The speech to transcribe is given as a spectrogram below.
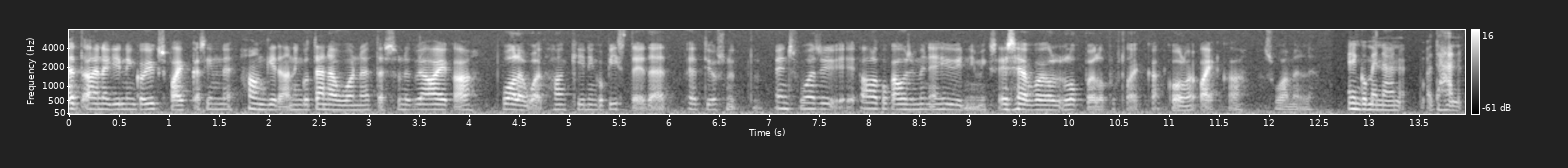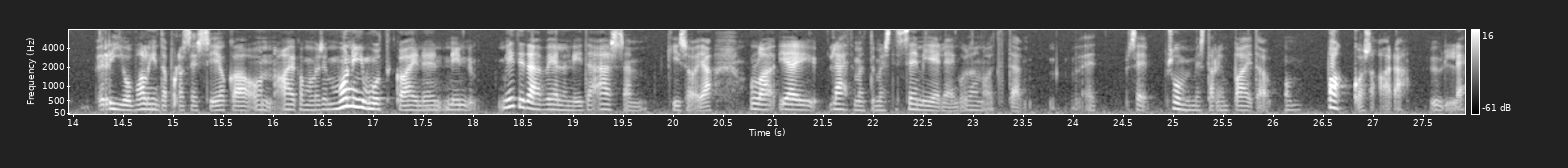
että ainakin niin yksi paikka sinne hankitaan niin tänä vuonna, että tässä on nyt vielä aikaa puolen vuotta hankkii niin pisteitä, että et jos nyt ensi vuosi alkukausi menee hyvin, niin miksei se voi olla loppujen lopuksi vaikka kolme paikkaa Suomelle. Ennen kuin mennään tähän Rio-valintaprosessi, joka on aikamoisen monimutkainen, niin mietitään vielä niitä SM-kisoja. Mulla jäi lähtemättömästi se mieleen, kun sanoit, että, että se Suomen mestarin paita on pakko saada ylle.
